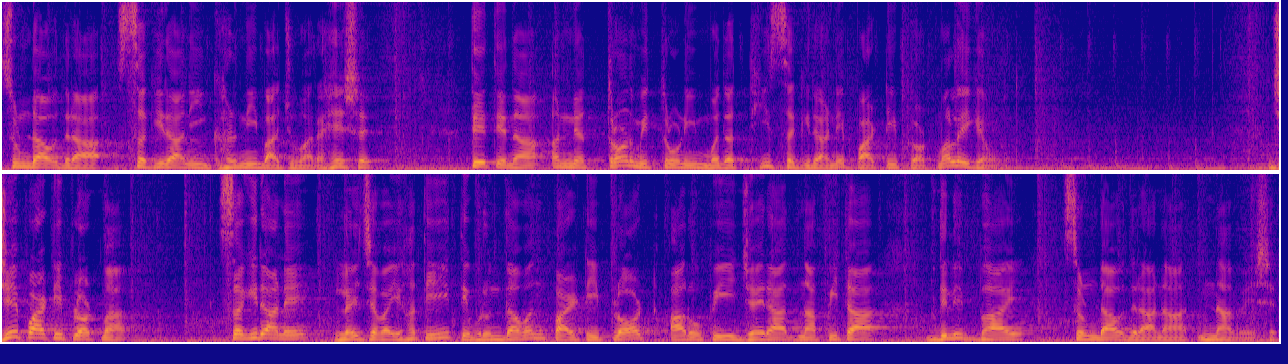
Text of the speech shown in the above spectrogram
સુંડાવદરા સગીરાની ઘરની બાજુમાં રહે છે. તે તેના અન્ય ત્રણ મિત્રોની મદદથી સગીરાને પાર્ટી પ્લોટમાં લઈ ગયો હતો. જે પાર્ટી પ્લોટમાં સગીરાને લઈ જવાઈ હતી તે વૃંદાવન પાર્ટી પ્લોટ આરોપી જયરાજના પિતા દિલીપભાઈ સુંડાવદરાના નામે છે.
